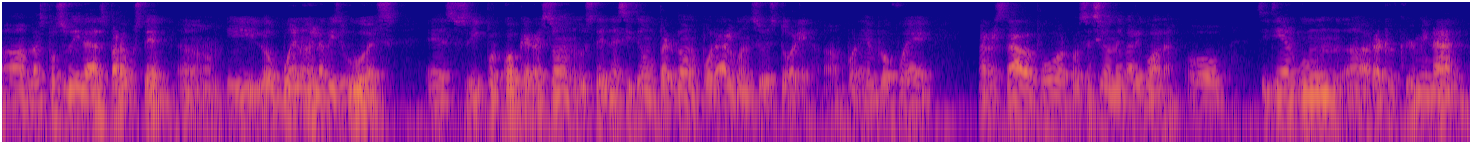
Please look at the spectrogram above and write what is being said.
Um, las posibilidades para usted. Um, y lo bueno de la VISU es, es si por cualquier razón usted necesita un perdón por algo en su historia. Um, por ejemplo, fue arrestado por posesión de marihuana o si tiene algún uh, criminal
